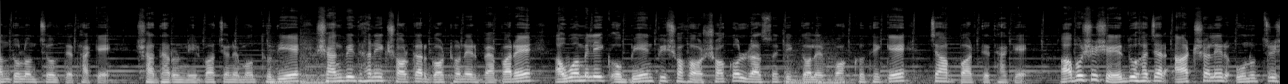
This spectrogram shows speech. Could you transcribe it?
আন্দোলন চলতে থাকে। সাধারণ নির্বাচনের মধ্য দিয়ে সাংবিধানিক সরকার গঠনের ব্যাপারে আওয়ামী লীগ ও বিএনপি সহ সকল রাজনৈতিক দলের পক্ষ থেকে চাপ বাড়তে থাকে। অবশেষে দু হাজার আট সালের উনত্রিশ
